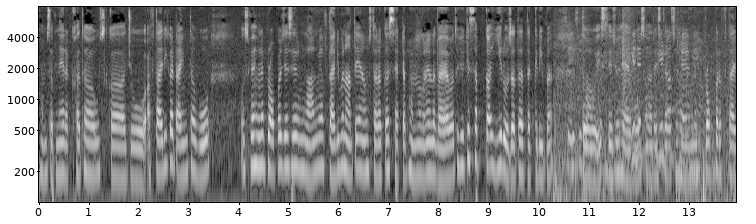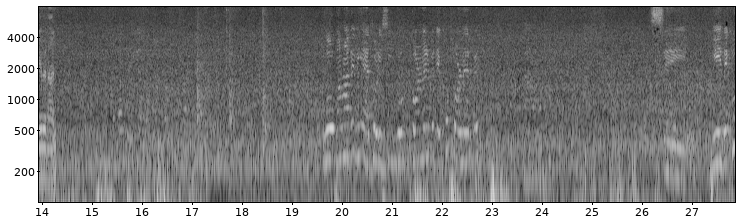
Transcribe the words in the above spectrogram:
हम सबने रखा था उसका जो अफ्तारी का टाइम था वो उसमें हमने प्रॉपर जैसे रमज़ान में अफ्तारी बनाते हैं ना उस तरह का सेटअप हम लोगों ने लगाया हुआ था क्योंकि सबका ये रोज़ा था तकरीबन। तो इसलिए जो है वो सारा इस तरह से हम लोगों ने प्रॉपर अफ्तारी बना ली। वो वहाँ पे भी है थोड़ी सी वो कॉर्नर पे देखो कॉर्नर पे। सही। ये देखो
